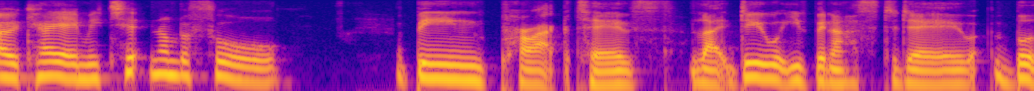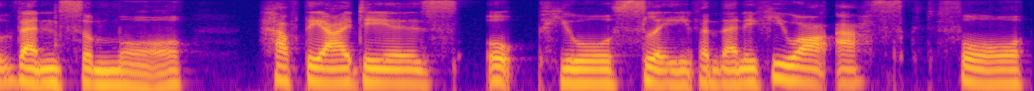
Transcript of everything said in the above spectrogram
Okay, Amy. Tip number four. being proactive, like do what you've been asked to do, but then some more. Have the ideas up your sleeve. And then if you are asked for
